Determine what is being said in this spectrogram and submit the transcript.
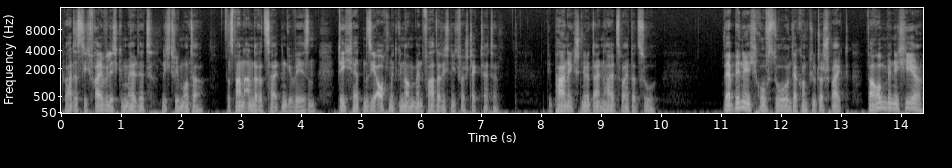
Du hattest dich freiwillig gemeldet, nicht wie Mutter. Das waren andere Zeiten gewesen. Dich hätten sie auch mitgenommen, wenn Vater dich nicht versteckt hätte. Die Panik schnürt deinen Hals weiter zu. Wer bin ich? rufst du und der Computer schweigt. Warum bin ich hier?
